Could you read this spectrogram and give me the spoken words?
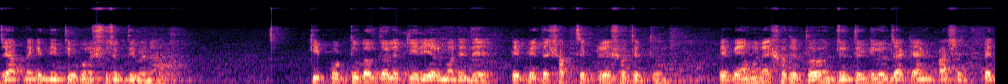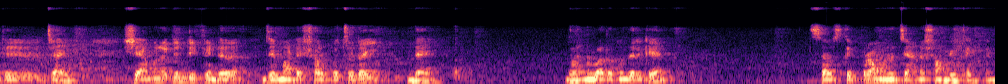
যে আপনাকে দ্বিতীয় কোনো সুযোগ দিবে না। কি পর্তুগাল দলে, কি রিয়াল মাদ্রিদে, পেপেতে সবচেয়ে প্রিয় সতীর্থ। পেপে এমন এক সতীর্থ যুদ্ধে গেলেও যাকে আমি পাশে পেতে চাই। সে এমন একজন ডিফেন্ডার যে মাঠের সর্বোচ্চটাই দেয়। ধন্যবাদ আপনাদেরকে। সাবস্ক্রাইব করে আমাদের চ্যানেলের সঙ্গেই থাকবেন।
